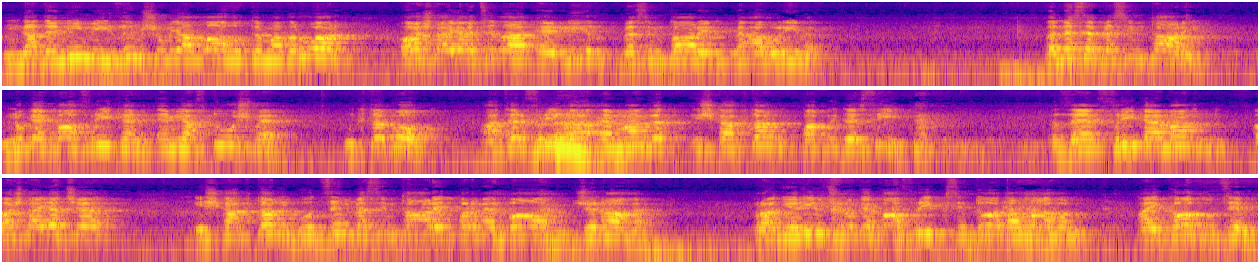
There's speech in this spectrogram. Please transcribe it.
nga dënimi i dhimbshëm i Allahut të madhëruar është ajo e cila e lidh besimtarin me adhurimet. Dhe nëse besimtari nuk e ka frikën e mjaftueshme në këtë botë, atëherë frika e mangët i shkakton pakujdesi. Dhe frika e mangët është ajo që i shkakton guxim besimtarit për me bo gjynahe. Pra njeriu që nuk e ka frikë si duhet Allahun, Ai ka guxim,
